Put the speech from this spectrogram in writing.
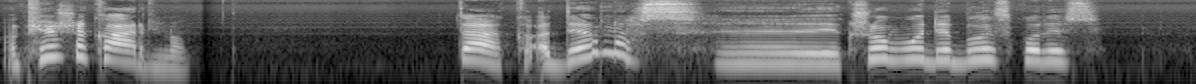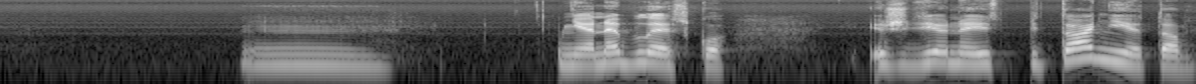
взагалі шикарно. Так, а де в нас, е, якщо буде близько десь? М -м Ні, не близько. І ж дівне є питання там.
